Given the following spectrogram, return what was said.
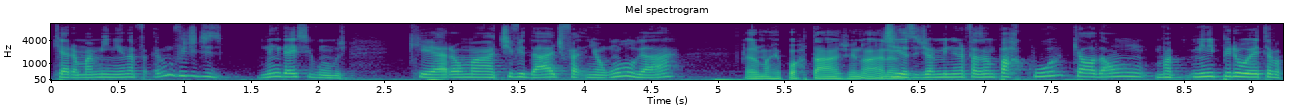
que era uma menina. Era um vídeo de nem 10 segundos. Que era uma atividade em algum lugar Era uma reportagem, não era? disso, de uma menina fazendo parkour, que ela dá um- uma mini pirueta.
